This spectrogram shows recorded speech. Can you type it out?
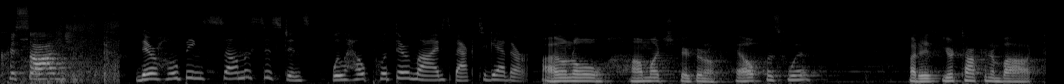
corsage, they're hoping some assistance will help put their lives back together. I don't know how much they're going to help us with, but you're talking about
